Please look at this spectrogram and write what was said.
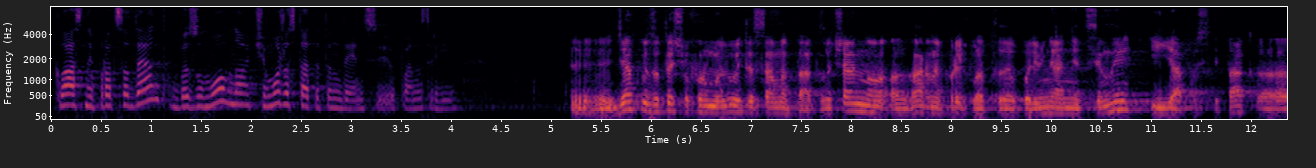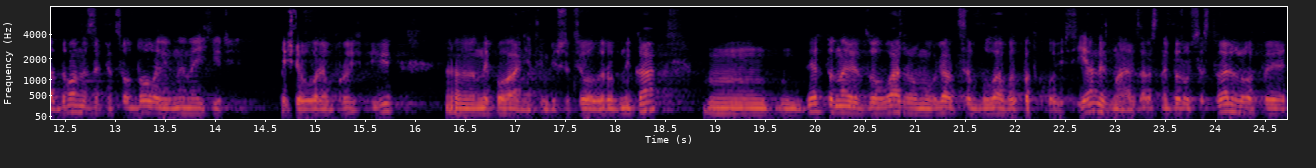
Класний прецедент, безумовно. Чи може стати тенденцією, пане Сергію? Е, Дякую за те, що формулюєте саме так. Звичайно, гарний приклад е, порівняння ціни і якості. Так, Е, дрони за 500 доларів не найгірші, якщо говоримо про FPV, непогані, тим більше цього виробника. Дехто навіть зауважив, мовляв, це була випадковість. Я не знаю, зараз не беруся стверджувати,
